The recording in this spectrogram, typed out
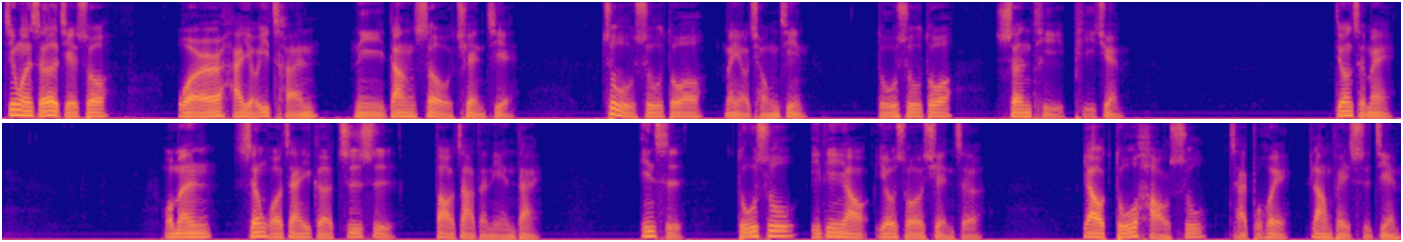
经文十二节说：“我儿还有一层，你当受劝诫。著书多没有穷尽，读书多身体疲倦。”弟兄姊妹，我们。生活在一个知识爆炸的年代，因此读书一定要有所选择，要读好书才不会浪费时间。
